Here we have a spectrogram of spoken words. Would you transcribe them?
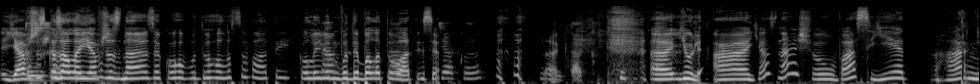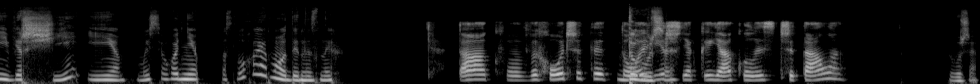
Я вже Дуже сказала, я вже знаю, за кого буду голосувати, коли він буде балотуватися. Дякую. Так. так. Е, Юль, а я знаю, що у вас є гарні вірші, і ми сьогодні послухаємо один із них. Так, ви хочете той Дуже. вірш, який я колись читала? Дуже.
